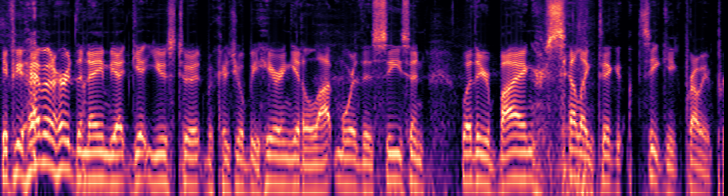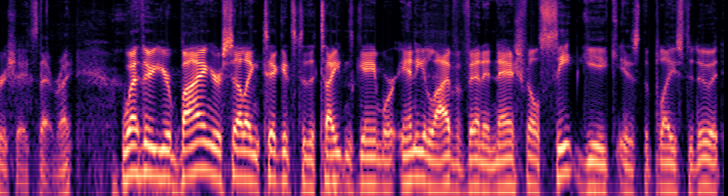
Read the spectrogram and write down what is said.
If you haven't heard the name yet, get used to it because you'll be hearing it a lot more this season. Whether you're buying or selling tickets, SeatGeek probably appreciates that, right? Whether you're buying or selling tickets to the Titans game or any live event in Nashville, SeatGeek is the place to do it.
